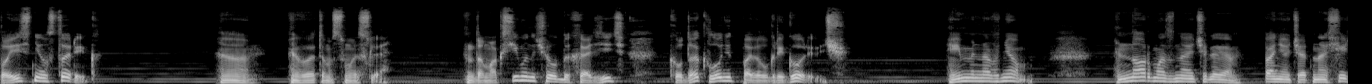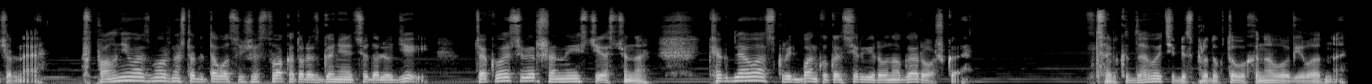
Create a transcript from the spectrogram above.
Пояснил старик. А, в этом смысле. До Максима начал доходить, куда клонит Павел Григорьевич. Именно в нем. Норма, знаете ли, понятие относительное. Вполне возможно, что для того существа, которое сгоняет сюда людей, Такое совершенно естественно. Как для вас скрыть банку консервированного горошка. Только давайте без продуктовых аналогий, ладно?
